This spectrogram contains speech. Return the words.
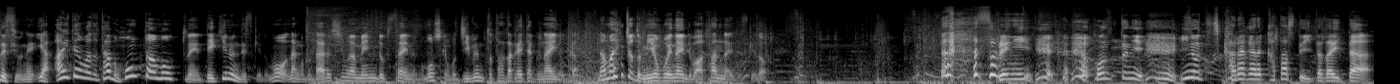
ですよねいや相手はまた多分本当はもっとねできるんですけどもなんかもうダルシムがめんどくさいのかもしくはもう自分と戦いたくないのか名前ちょっと見覚えないんで分かんないですけど それに本当に命からがら勝たせていただいた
